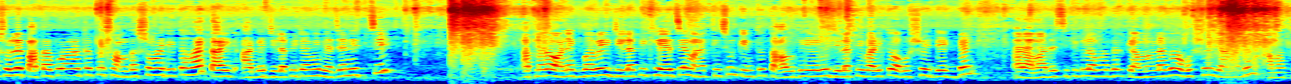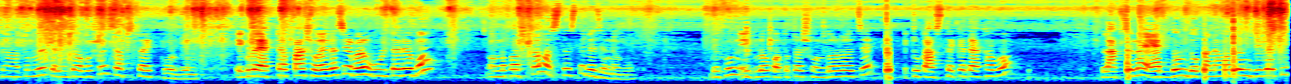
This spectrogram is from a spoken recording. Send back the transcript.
আসলে পাতা পোড়ানোটা একটু সন্ধ্যার সময় দিতে হয়, তাই আগে জিলাপিটা আমি ভেজে নিচ্ছি। আপনারা অনেকভাবেই জিলাপি খেয়েছেন অনেক কিছুর, কিন্তু তাল দিয়ে এভাবে জিলাপি বাড়িতে অবশ্যই দেখবেন। আর আমার রেসিপিগুলো আপনাদের কেমন লাগে অবশ্যই জানাবেন। আমার চ্যানেল নতুন হলে চ্যানেলটা অবশ্যই সাবস্ক্রাইব করবেন। এগুলো একটা পাশ হয়ে গেছে, এবার উল্টে দেবো। অন্য পাশটাও আস্তে আস্তে ভেজে নেব। দেখুন, এগুলো কতটা সুন্দর হয়েছে। একটু কাছ থেকে দেখাবো। লাগছে না একদম দোকানের মতন জিলাপি,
